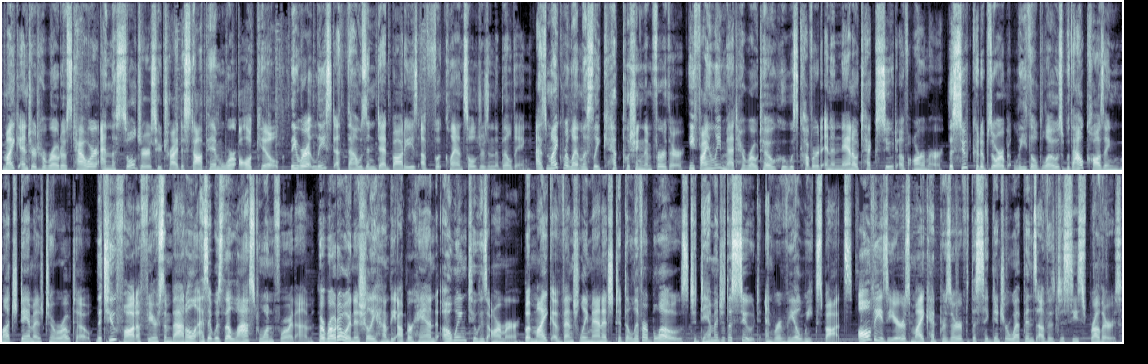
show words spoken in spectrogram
Mike entered Hiroto's tower, and the soldiers who tried to stop him were all killed. There were at least a thousand dead bodies of Foot Clan soldiers in the building. As Mike relentlessly kept pushing them further, he finally met Hiroto, who was covered in a nanotech suit of armor. The suit could absorb lethal blows without causing much damage to Hiroto. The two fought a fearsome battle as it was the last one for them. Hiroto initially had the upper hand owing to his armor, but Mike eventually managed to deliver blows to damage the suit and reveal weak spots. All these years, Mike had preserved the signature weapons of his deceased brothers,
